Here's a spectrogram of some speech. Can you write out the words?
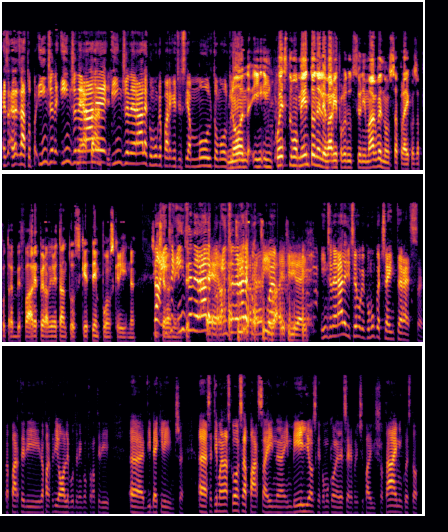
Es- esatto, in, gen- in generale, in generale comunque pare che ci sia molto molto Non- in, in questo momento nelle varie produzioni Marvel non saprei cosa potrebbe fare per avere tanto sch- tempo on screen. No, in, generale, Eh, in generale cattiva, comunque, io ti direi. in generale dicevo che comunque c'è interesse da parte di, da parte di Hollywood nei confronti di, eh, di Becky Lynch. Eh, settimana scorsa è apparsa in, in Billions, che comunque è una delle serie principali di Showtime in questo,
